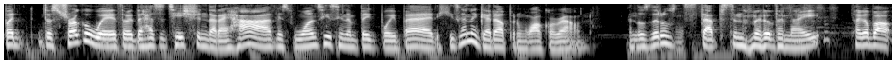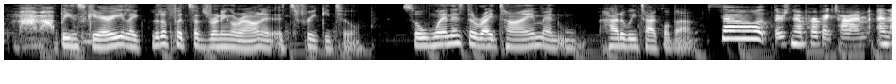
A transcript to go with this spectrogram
But the struggle with or the hesitation that I have is once he's in a big boy bed, he's gonna get up and walk around. And those little steps in the middle of the night, talk about mama being scary, like little footsteps running around, it, it's freaky too. So when is the right time and how do we tackle that? So there's no perfect time. And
